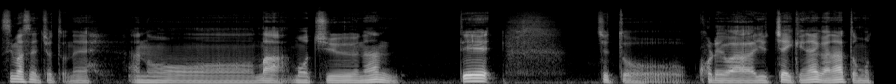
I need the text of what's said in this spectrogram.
すいません、ちょっとね。あのー、まあ、もう中なんで、ちょっと、これは言っちゃいけないかなと思っ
